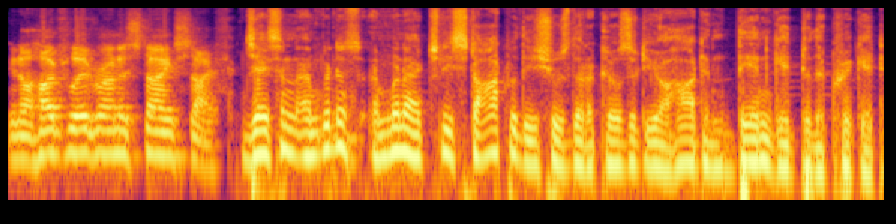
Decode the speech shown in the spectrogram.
you know, hopefully everyone is staying safe. Jason, I'm gonna I'm gonna actually start with issues that are closer to your heart, and then get to the cricket.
